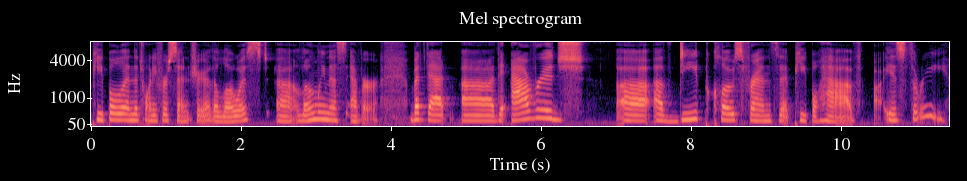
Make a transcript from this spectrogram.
people in the 21st century are the lowest uh, loneliness ever, but that uh, the average uh, of deep, close friends that people have is three.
